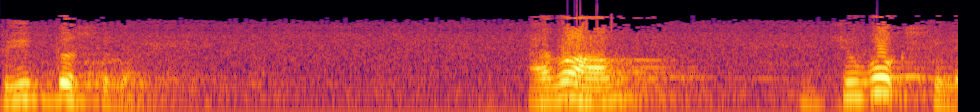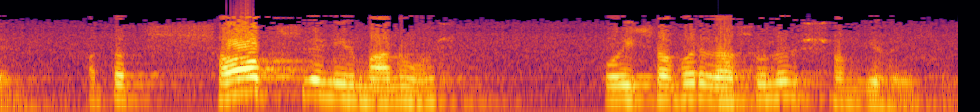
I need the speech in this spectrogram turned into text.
বৃদ্ধ ছিলেন এবং যুবক ছিলেন। অর্থাৎ সব শ্রেণির মানুষ ওই সফরে রাসুলের সঙ্গে হয়েছিল।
